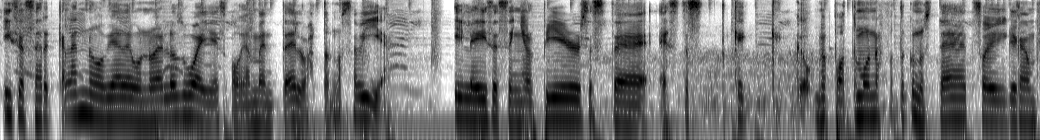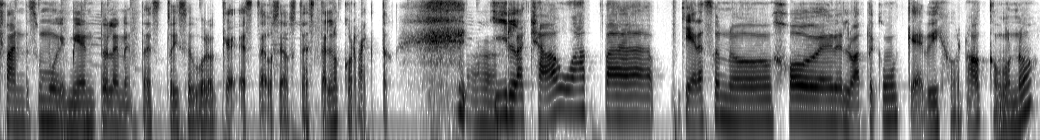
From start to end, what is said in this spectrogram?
Y se acerca la novia de uno de los güeyes obviamente el vato no sabía. Y le dice, señor Pierce, este, este, que, me puedo tomar una foto con usted, soy gran fan de su movimiento, la neta, estoy seguro que está, o sea, usted está en lo correcto. Y la chava guapa, quieras o no, joven, el vato como que dijo, no, ¿cómo no?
